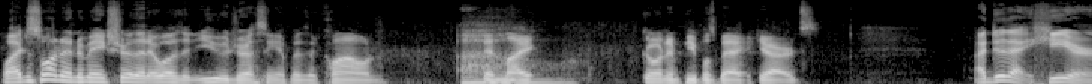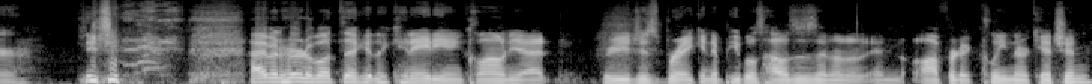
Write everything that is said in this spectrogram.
Well, I just wanted to make sure that it wasn't you dressing up as a clown and like going in people's backyards. I do that here. I haven't heard about the the Canadian clown yet, where you just break into people's houses and and offer to clean their kitchen.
